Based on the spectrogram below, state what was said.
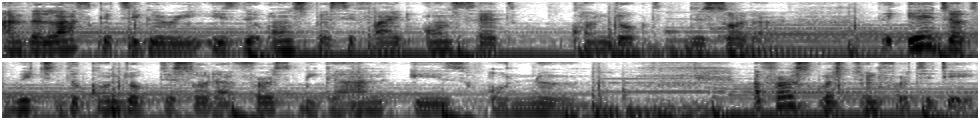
And the last category is the unspecified onset conduct disorder. The age at which the conduct disorder first began is unknown. A first question for today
